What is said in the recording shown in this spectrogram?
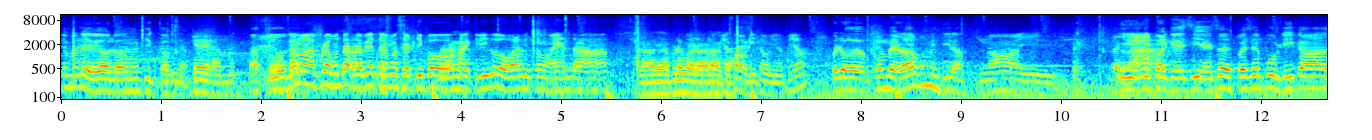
Siempre le veo lo en el TikTok. ¿no? Qué grande. A todos Dame una pregunta rápida, te vamos a hacer tipo hack trick o ahora mismo 90. La voy a preparar Mi favorito, mi pillado. Pero con verdad o con mentira. No, y. Y, y porque si eso después se publica.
